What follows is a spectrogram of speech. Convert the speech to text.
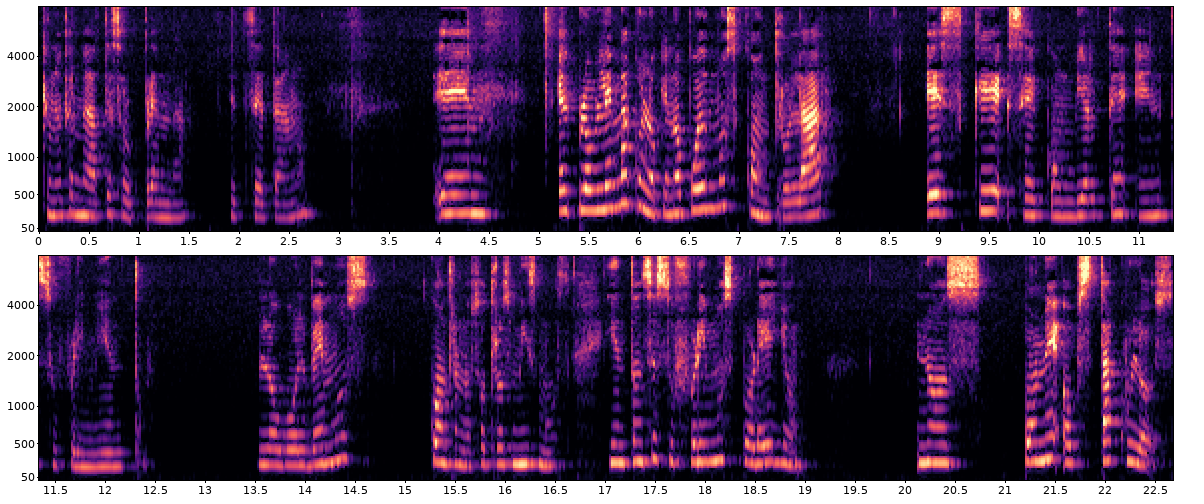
que una enfermedad te sorprenda. etc. ¿no? Em, el problema con lo que no podemos controlar es que se convierte en sufrimiento. Lo volvemos contra nosotros mismos y entonces sufrimos por ello. Nos pone obstáculos.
